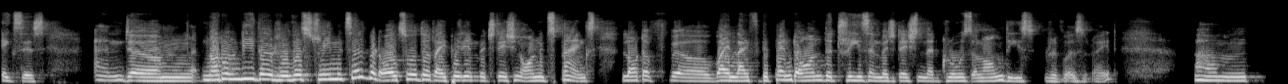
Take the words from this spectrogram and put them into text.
exist and um, not only the river stream itself but also the riparian vegetation on its banks. A lot of uh, wildlife depend on the trees and vegetation that grows along these rivers right? Um,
